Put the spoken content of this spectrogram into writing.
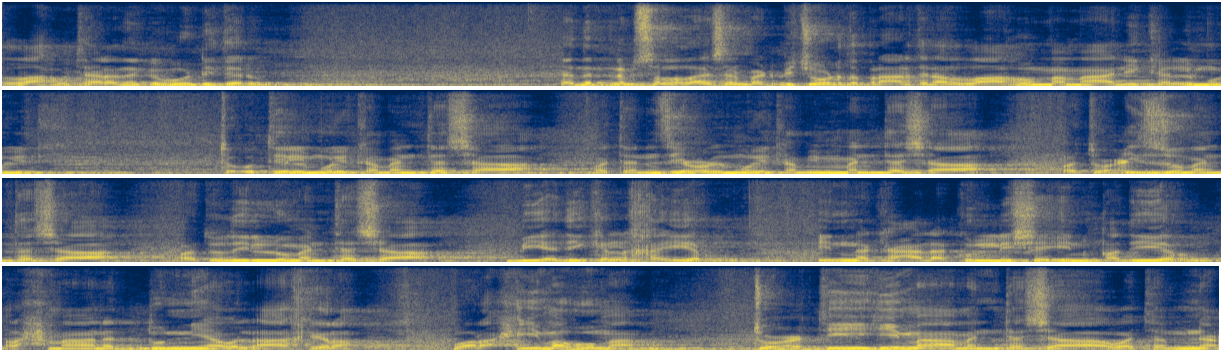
അള്ളാഹു തആല നിനക്ക് വീട്ടി തരും എന്നിട്ട് നബി സല്ലല്ലാഹു അലൈഹി വസല്ലം പഠിപ്പിച്ചു കൊടുത്ത പ്രാർത്ഥന അല്ലാഹുമ്മ മാലിക്കൽ മുൽക്ക് تؤتي الملك من تشاء وتنزع الملك ممن تشاء وتعز من تشاء وتذل من تشاء بيدك الخير انك على كل شيء قدير رحمن الدنيا والاخره ورحيمهما تعطيهما من تشاء وتمنع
